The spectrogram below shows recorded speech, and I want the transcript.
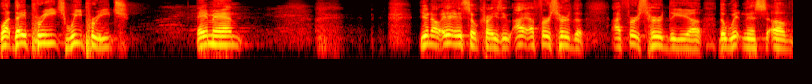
What they preach, we preach. Amen. You know, it's so crazy. I, first heard the I first heard the uh, the witness of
